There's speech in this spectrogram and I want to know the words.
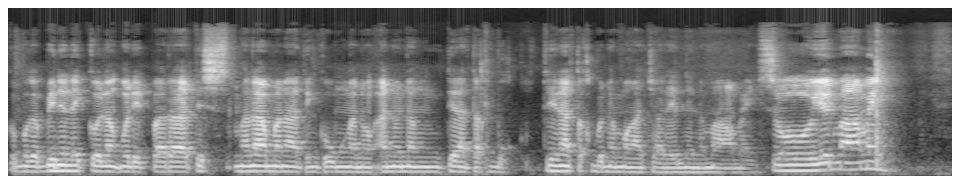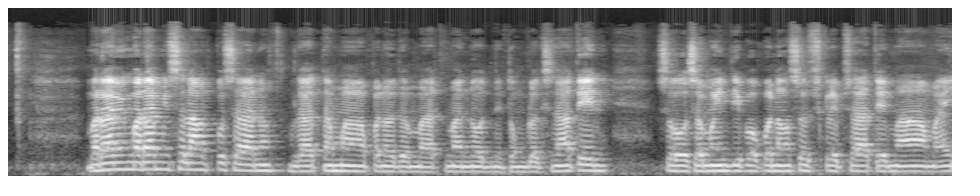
kumbaga binalik ko lang ulit para at least malaman natin kung ano ano nang tinatakbo tinatakbo ng mga channel nila mga kamay. So yun mga kamay. Maraming maraming salamat po sa ano, lahat ng mga panood at manood nitong vlogs natin. So sa mga hindi pa po nang subscribe sa atin mga kamay,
